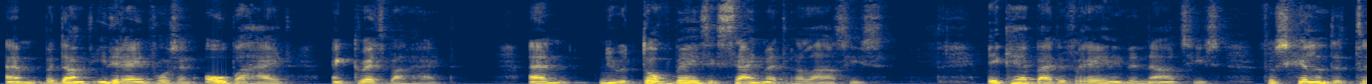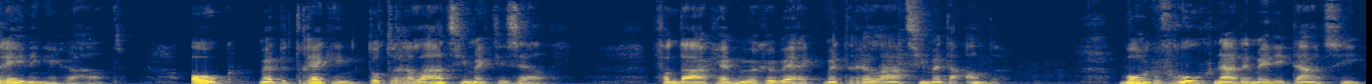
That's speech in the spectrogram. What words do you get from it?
en bedankt iedereen voor zijn openheid en kwetsbaarheid. En nu we toch bezig zijn met relaties, ik heb bij de Verenigde Naties verschillende trainingen gehad, ook met betrekking tot de relatie met jezelf. Vandaag hebben we gewerkt met de relatie met de ander. Morgen vroeg na de meditatie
